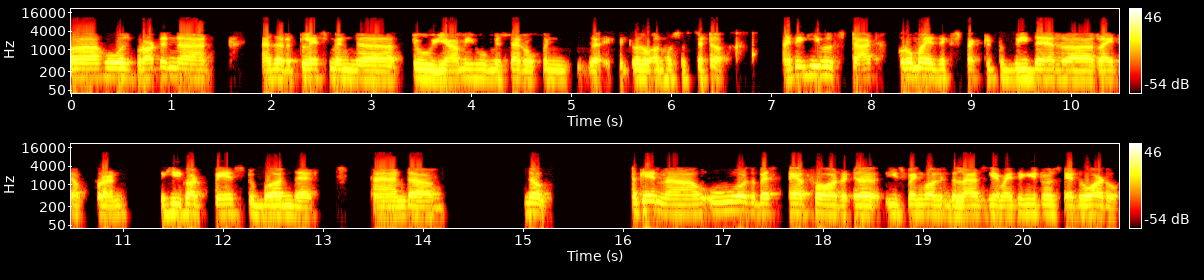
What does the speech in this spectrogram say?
uh, who was brought in uh, as a replacement uh, to Yami, who missed that open, it was almost a sitter. I think he will start. Kromah is expected to be there uh, right up front. He got pace to burn there, and uh, no. Again, uh, who was the best player for uh, East Bengal in the last game? I think it was Eduardo,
